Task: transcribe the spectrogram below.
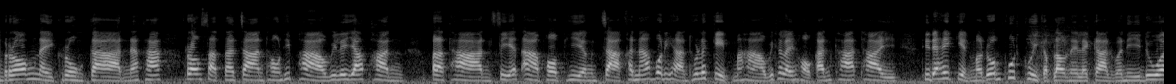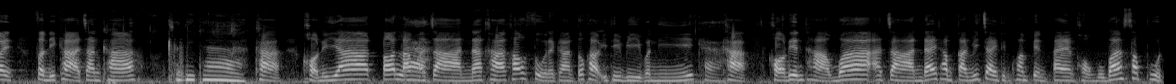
ำร่องในโครงการนะคะ รองศาสตราจารย์ทองทิพาวิรยพันธ์ ประธาน CSR พอเพียง จากคณะบริหารธุรกิจ มหาวิทยาลัยหอการค้าไทย ที่ได้ให้เกียรติมาร่วมพูดคุยกับเราในรายการวันนี้ด้วย สวัสดีค่ะอาจารย์คะ สวัสดีค่ะ ค่ะ ขออนุญาตต้อนรับค่ะอาจารย์นะคะ เข้าสู่รายการโต๊ะข่าว ETV วันนี้ค่ะค่ะ ขอเรียนถามว่าอาจารย์ได้ทำการวิจัยถึงความเปลี่ยนแปลงของหมู่บ้านซับผุด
